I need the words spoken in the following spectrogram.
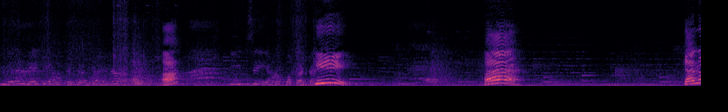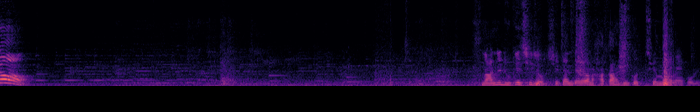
मेरा नेट यहाँ पे স্নানে ঢুকেছিল সেখান থেকে এখন হাঁকাহাঁকি করছে মেয়ে মেয়ে করে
